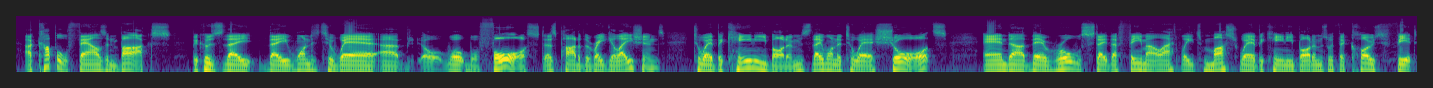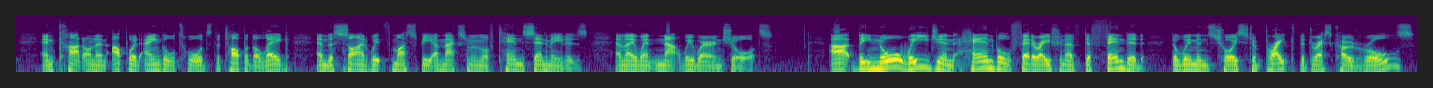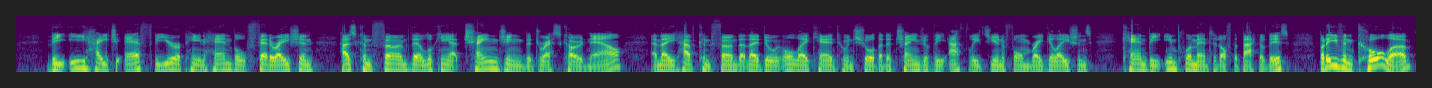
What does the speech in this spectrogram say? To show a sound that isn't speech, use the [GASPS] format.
a couple thousand bucks because they they wanted to wear uh, or were forced as part of the regulations to wear bikini bottoms. They wanted to wear shorts, and uh, their rules state that female athletes must wear bikini bottoms with a close fit and cut on an upward angle towards the top of the leg, and the side width must be a maximum of 10 centimeters. And they went, nah, we're wearing shorts. Uh, the Norwegian Handball Federation have defended the women's choice to break the dress code rules. The EHF, the European Handball Federation, has confirmed they're looking at changing the dress code now, and they have confirmed that they're doing all they can to ensure that a change of the athletes' uniform regulations can be implemented off the back of this. But even cooler,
